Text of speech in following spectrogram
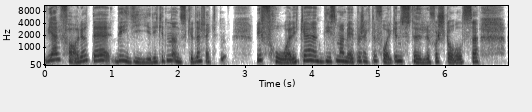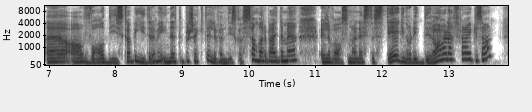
vi erfarer jo at det, det, gir ikke den ønskede effekten. Vi får ikke, De som er med i prosjektet, får ikke en større forståelse uh, av hva de skal bidra med inn i dette prosjektet, eller hvem de skal samarbeide med, eller hva som er neste steg når de drar derfra. ikke sant?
